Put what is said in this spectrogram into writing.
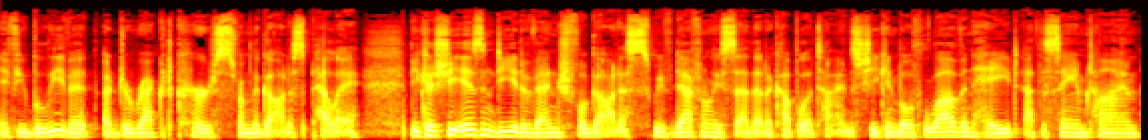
if you believe it, a direct curse from the goddess Pele, because she is indeed a vengeful goddess. We've definitely said that a couple of times. She can both love and hate at the same time,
